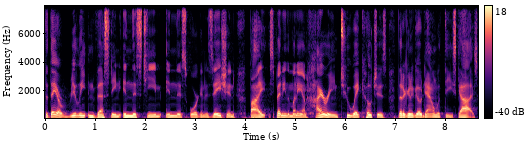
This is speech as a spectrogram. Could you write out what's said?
that they are really investing in this team, in this organization by spending the money on hiring two way coaches that are going to go down with these guys.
